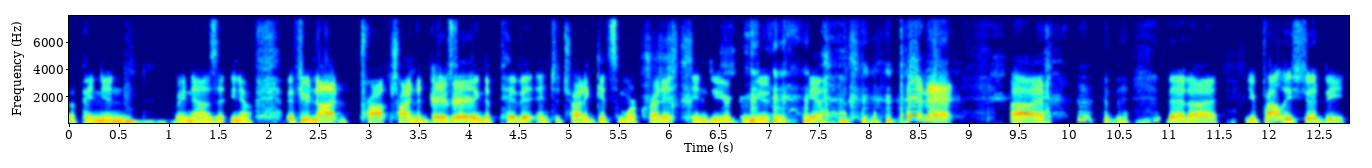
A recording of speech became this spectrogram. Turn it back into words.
opinion right now is that you know if you're not pro- trying to do something to pivot and to try to get some more credit into your community yeah pivot! Uh, that uh, you probably should be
